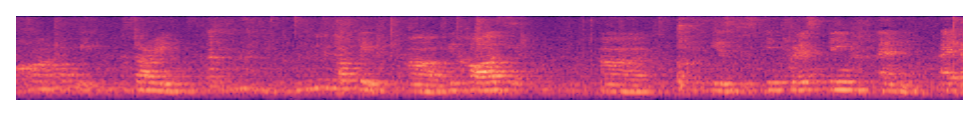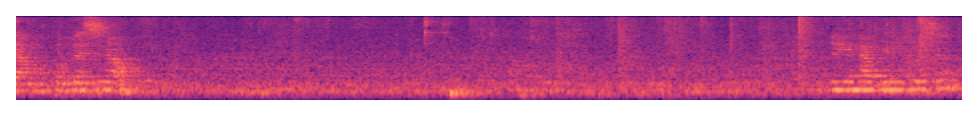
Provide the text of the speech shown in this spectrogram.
Oh, topic. Sorry. Topic. Uh, because uh, it's interesting and I am professional. Do you have any question?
